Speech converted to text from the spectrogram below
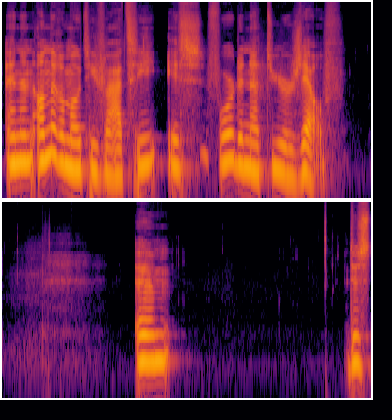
En een andere motivatie is voor de natuur zelf. Um, dus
